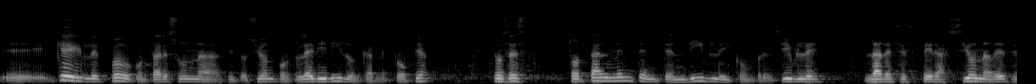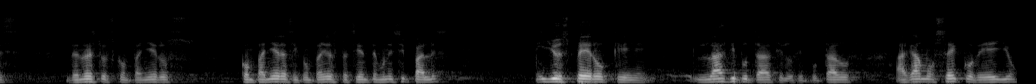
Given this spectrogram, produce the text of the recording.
¿qué les puedo contar? Es una situación porque la he vivido en carne propia, entonces totalmente entendible y comprensible la desesperación a veces de nuestros compañeros compañeras y compañeros presidentes municipales, y yo espero que las diputadas y los diputados hagamos eco de ello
